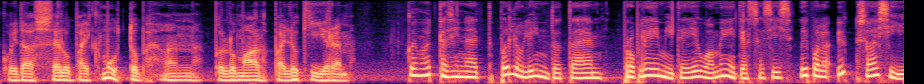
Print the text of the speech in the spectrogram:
kuidas elupaik muutub, on põllumaal palju kiirem kui ma ütlesin, et põllulindude probleemid ei jõua meediasse, siis võib-olla üks asi,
